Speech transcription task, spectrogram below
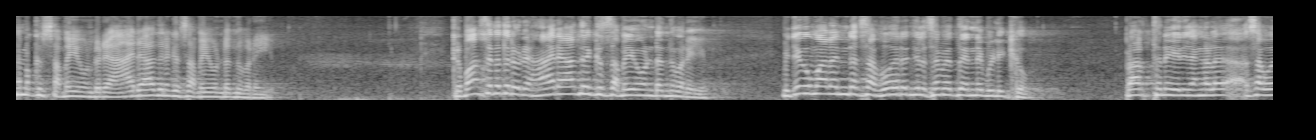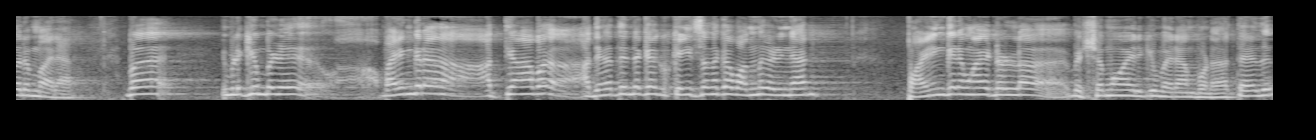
നമുക്ക് സമയമുണ്ട്. ഒരു ആരാധനയ്ക്ക് സമയമുണ്ടെന്ന് പറയും. കൃപാസനത്തിൽ ഒരു ആരാധനയ്ക്ക് സമയമുണ്ടെന്ന് പറയും. വിജയകുമാരന്റെ സഹോദരൻ ചില സമയത്ത് എന്നെ വിളിക്കും. പ്രാർത്ഥനയിൽ ഞങ്ങൾ സഹോദരന്മാരാണ് അപ്പോൾ വിളിക്കുമ്പോൾ ഭയങ്കര അത്യാപ കേസ് എന്നൊക്കെ വന്നു കഴിഞ്ഞാൽ ഭയങ്കരമായിട്ടുള്ള വിഷമമായിരിക്കും വരാൻ പോണത്. അതായത്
